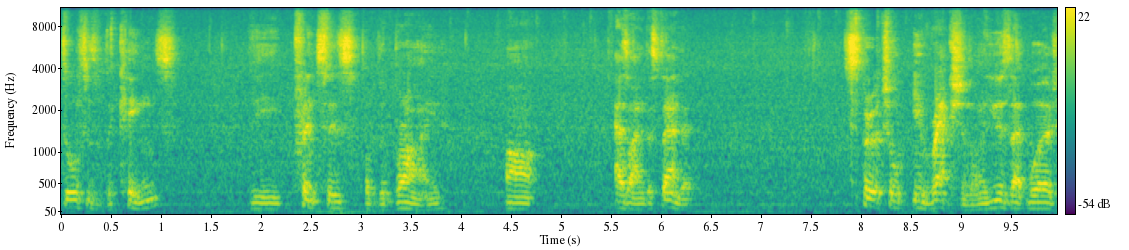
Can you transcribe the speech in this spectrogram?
daughters of the kings, the princes of the bride, are, as I understand it, spiritual erections. I'm going to use that word,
